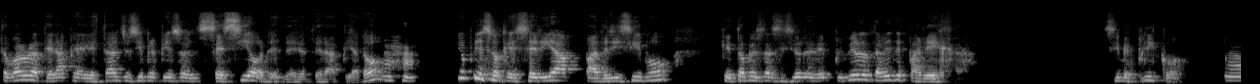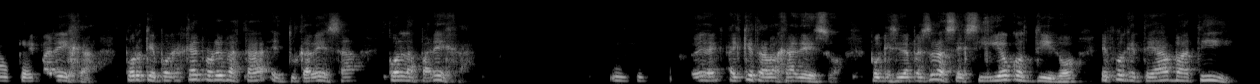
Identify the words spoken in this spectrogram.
tomar una terapia gestal, yo siempre pienso en sesiones de terapia, ¿no? Yo pienso que sería padrísimo que tomes unas sesiones de, primero también de pareja. ¿Sí me explico? Ah, De pareja. ¿Por qué? Porque acá el problema está en tu cabeza con la pareja. hay, que trabajar eso. Porque si la persona se siguió contigo, es porque te ama a ti.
